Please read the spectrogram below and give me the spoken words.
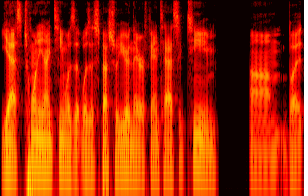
yes, 2019 was was a special year and they were a fantastic team. Um, but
